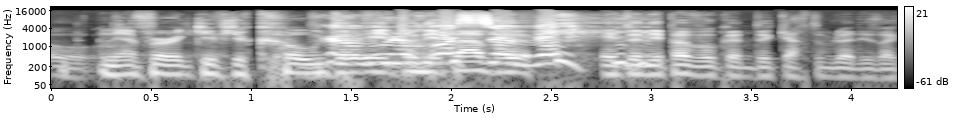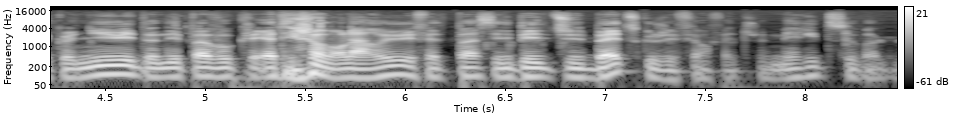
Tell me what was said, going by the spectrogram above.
au- Never give your code. Quand et vous le donnez pas vos- et donnez pas vos codes de carte bleue à des inconnus, et donnez pas vos clés à des gens dans la rue, et faites pas. C'est bête ce que j'ai fait en fait. Je mérite ce vol.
